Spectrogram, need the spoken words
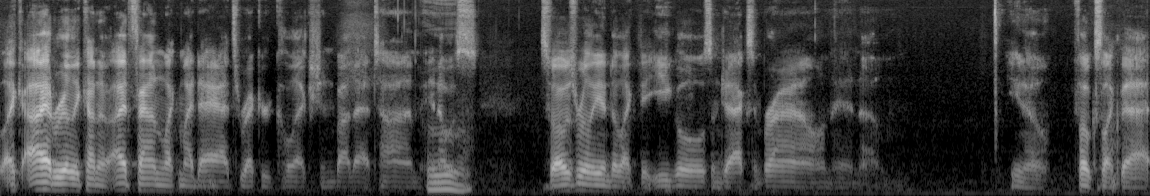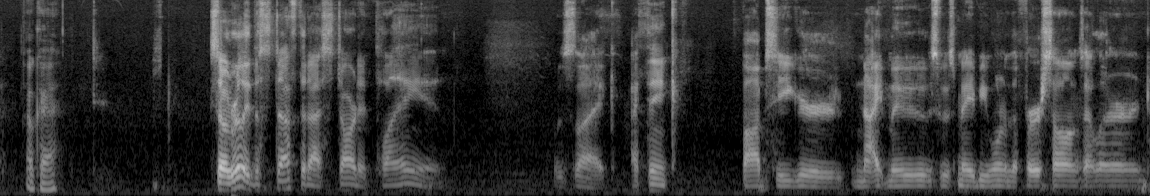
like I had really kind of I had found like my dad's record collection by that time and I was so I was really into like the Eagles and Jackson Browne and um, you know folks like that. Okay, So really, the stuff that I started playing was like I think Bob Seger "Night Moves" was maybe one of the first songs I learned,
